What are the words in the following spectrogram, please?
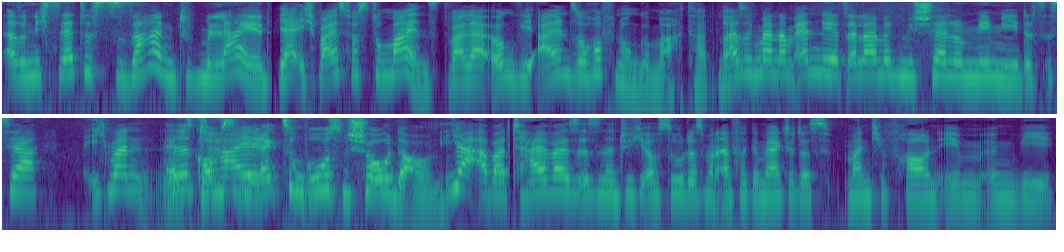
also nichts Nettes zu sagen, tut mir leid. Ja, ich weiß, was du meinst, weil er irgendwie allen so Hoffnung gemacht hat. Ne? Also ich meine, am Ende jetzt allein mit Michelle und Mimi, das ist ja, ich meine, jetzt ne, kommst du Teil- direkt zum großen Showdown. Ja, aber teilweise ist es natürlich auch so, dass man einfach gemerkt hat, dass manche Frauen eben irgendwie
